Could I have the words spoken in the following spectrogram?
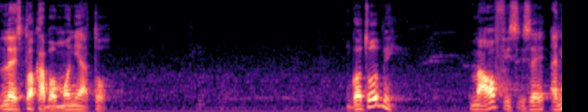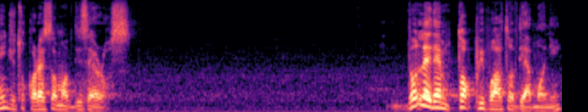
let's talk about money at all. God told me, in my office, he said, I need you to correct some of these errors. Don't let them talk people out of their money.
